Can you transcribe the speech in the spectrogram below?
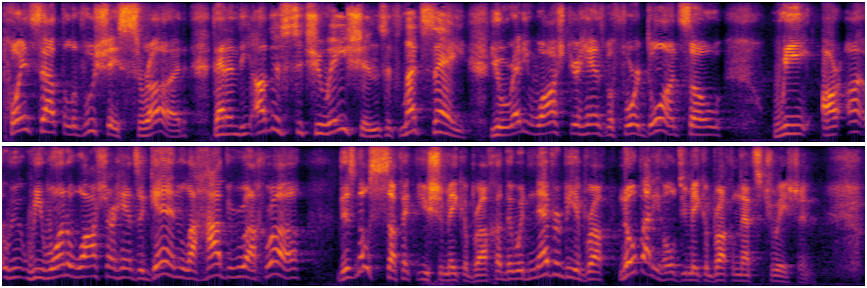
points out the Levushe Srad that in the other situations, if let's say you already washed your hands before dawn, so we are uh, we, we want to wash our hands again. Lahaviru achra. There's no suffix you should make a bracha. There would never be a bracha. Nobody holds you make a bracha in that situation.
